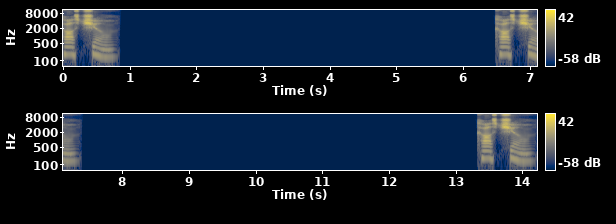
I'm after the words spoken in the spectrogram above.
costume costume costume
